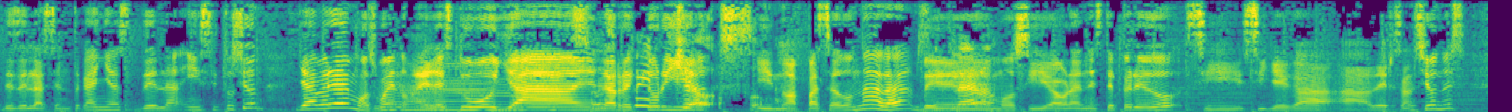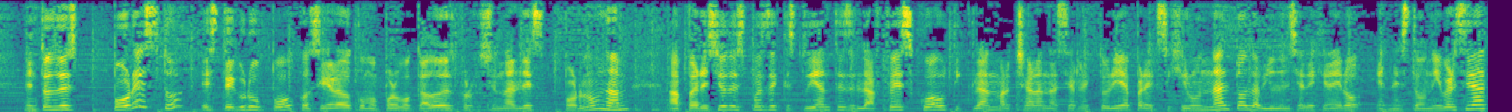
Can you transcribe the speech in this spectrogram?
desde las entrañas de la institución. Ya veremos, bueno, él estuvo ya en la rectoría y no ha pasado nada. Sí, claro. Veamos si ahora en este periodo si, si llega a haber sanciones. Entonces, por esto, este grupo, considerado como provocadores profesionales por la UNAM, apareció después de que estudiantes de la FES Cuautitlán marcharan hacia rectoría para exigir un alto a la violencia de género en esta universidad.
